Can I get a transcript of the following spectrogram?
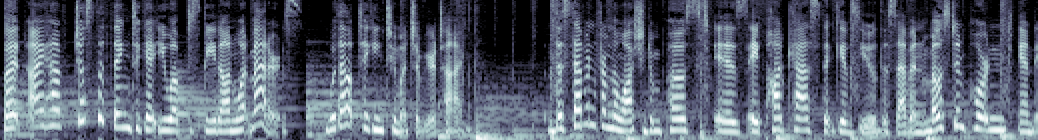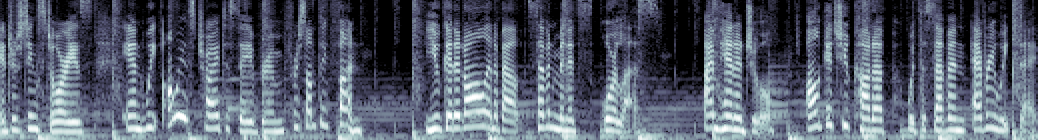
but I have just the thing to get you up to speed on what matters without taking too much of your time. The Seven from the Washington Post is a podcast that gives you the seven most important and interesting stories, and we always try to save room for something fun. You get it all in about seven minutes or less. I'm Hannah Jewell. I'll get you caught up with the seven every weekday.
